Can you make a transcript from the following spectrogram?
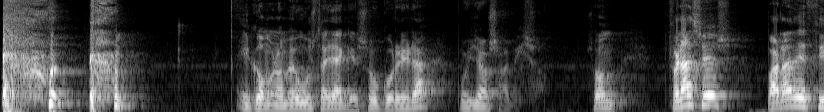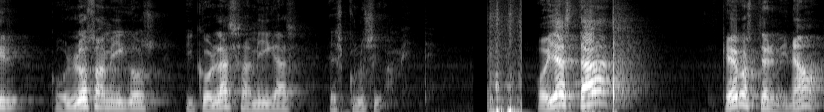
y como no me gustaría que eso ocurriera, pues ya os aviso. Son frases para decir con los amigos y con las amigas exclusivamente. Pues ya está, que hemos terminado,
